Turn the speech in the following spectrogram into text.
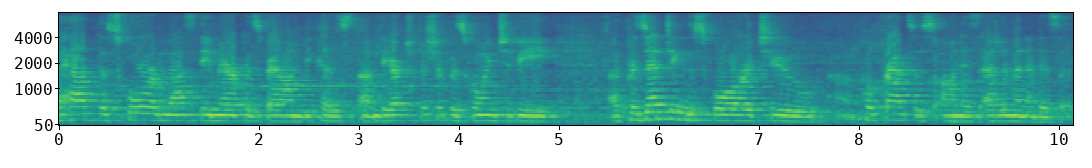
have the score of Mass the Americas bound because um, the Archbishop is going to be uh, presenting the score to uh, Pope Francis on his Ad Limina visit.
